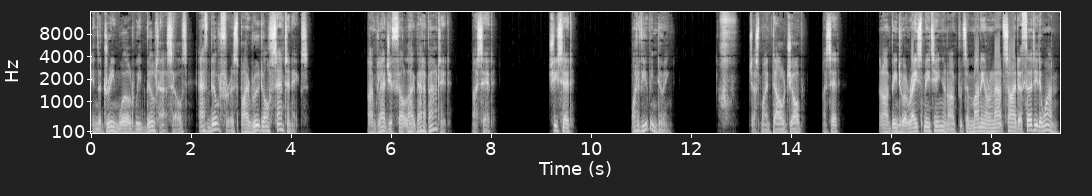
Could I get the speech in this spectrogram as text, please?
in the dream world we'd built ourselves, have built for us by Rudolph Santonix. I'm glad you felt like that about it, I said. She said, What have you been doing? Oh, just my dull job, I said. And I've been to a race meeting and I've put some money on an outsider, 30 to 1.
